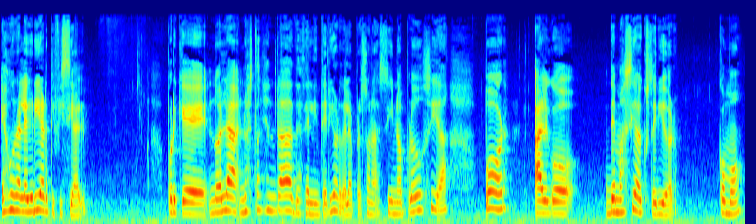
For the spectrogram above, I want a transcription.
es una alegría artificial, porque no, la, no está engendrada desde el interior de la persona, sino producida por algo demasiado exterior, como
